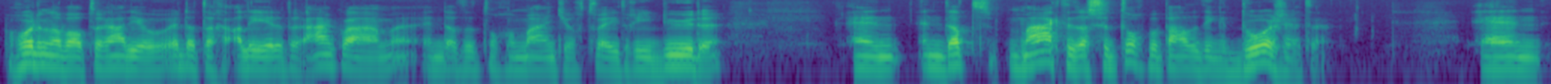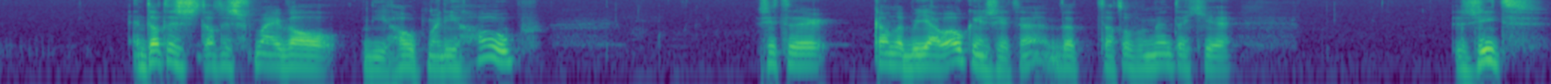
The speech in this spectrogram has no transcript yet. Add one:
hoorden al wel op de radio hè, dat de geallieerden eraan kwamen en dat het nog een maandje of twee, drie duurde. En, en dat maakte dat ze toch bepaalde dingen doorzetten. En, en dat, is, dat is voor mij wel die hoop. Maar die hoop zit er, kan er bij jou ook in zitten. Dat, dat op het moment dat je ziet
